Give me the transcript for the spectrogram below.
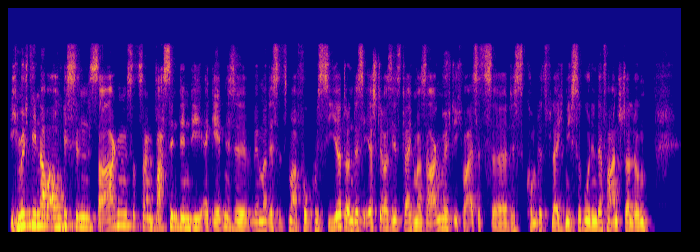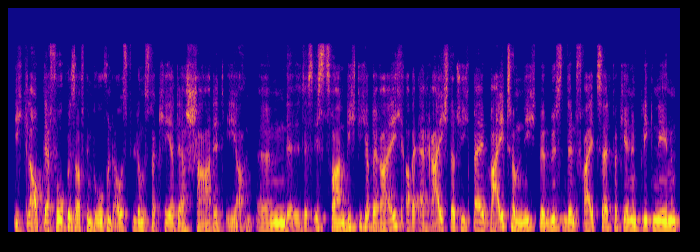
Ich möchte Ihnen aber auch ein bisschen sagen, sozusagen, was sind denn die Ergebnisse, wenn man das jetzt mal fokussiert? Und das Erste, was ich jetzt gleich mal sagen möchte, ich weiß jetzt, äh, das kommt jetzt vielleicht nicht so gut in der Veranstaltung, ich glaube, der Fokus auf den Beruf- und Ausbildungsverkehr, der schadet eher. Ähm, das ist zwar ein wichtiger Bereich, aber er reicht natürlich bei weitem nicht. Wir müssen den Freizeitverkehr in den Blick nehmen,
